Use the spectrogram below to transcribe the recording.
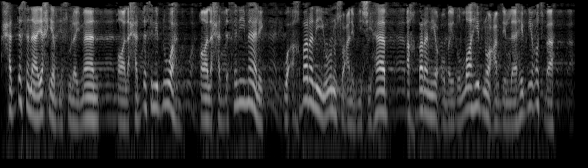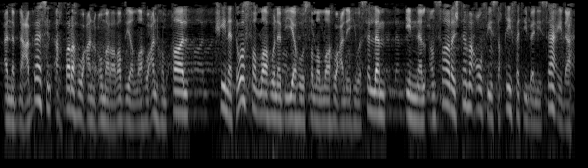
حدثنا يحيى بن سليمان قال حدثني ابن وهب قال حدثني مالك وأخبرني يونس عن ابن شهاب أخبرني عبيد الله بن عبد الله بن عتبة أن ابن عباس أخبره عن عمر رضي الله عنهم قال حين توفى الله نبيه صلى الله عليه وسلم إن الأنصار اجتمعوا في سقيفة بني ساعدة.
